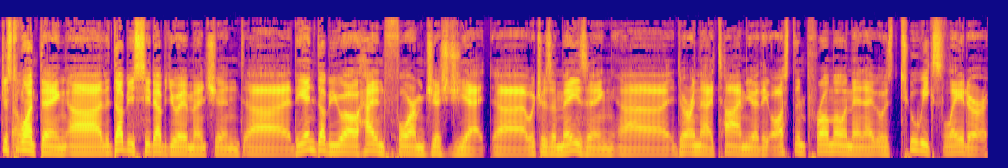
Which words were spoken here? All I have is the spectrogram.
Just So- one thing. Uh, the WCWA mentioned uh, the NWO hadn't formed just yet, uh, which was amazing. Uh, during that time, you had the Austin promo, and then it was two weeks later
